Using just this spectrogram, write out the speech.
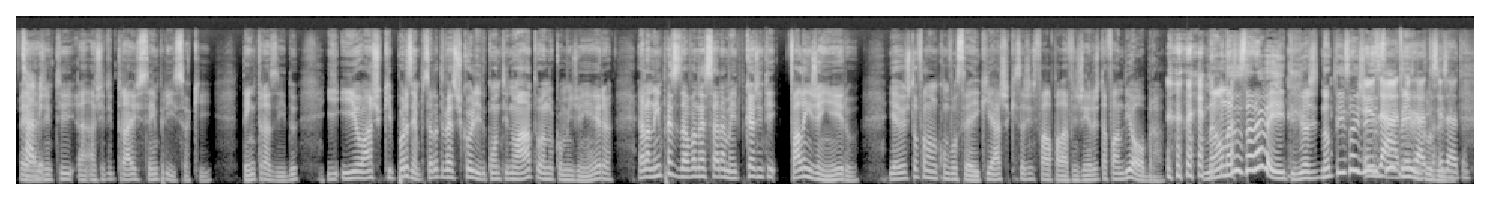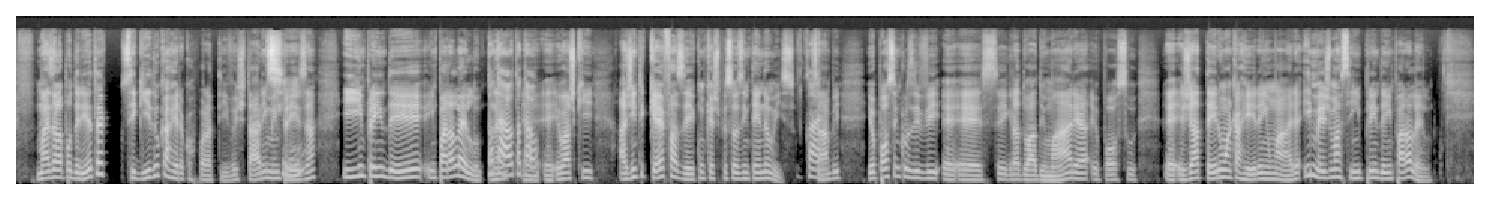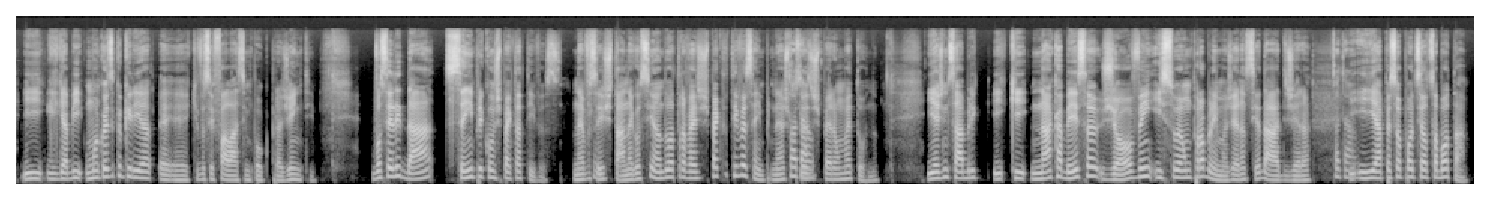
É, sabe? A gente, a, a, gente traz sempre isso aqui, tem trazido. E, e, eu acho que, por exemplo, se ela tivesse escolhido continuar atuando como engenheira, ela nem precisava necessariamente, porque a gente fala engenheiro, e aí eu estou falando com você aí que acha que se a gente fala a palavra engenheiro, a gente está falando de obra. não necessariamente, viu? A gente não tem só engenheiro exato, civil, exato, inclusive. Exato. Mas ela poderia ter seguido carreira corporativa, estar em uma Sim. empresa e empreender em paralelo. Total, né? total. É, é, eu acho que a gente quer fazer com que as pessoas entendam isso, claro. sabe? Eu posso, inclusive, é, é, ser graduado em uma área, eu posso é, já ter uma carreira em uma área e mesmo assim empreender em paralelo. E, e Gabi, uma coisa que eu queria é, é, que você falasse um pouco pra gente, você lidar sempre com expectativas, né? Você Sim. está negociando através de expectativas sempre, né? As Total. pessoas esperam um retorno. E a gente sabe que na cabeça jovem isso é um problema, gera ansiedade, gera. Total. E, a pessoa pode se auto-sabotar. O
